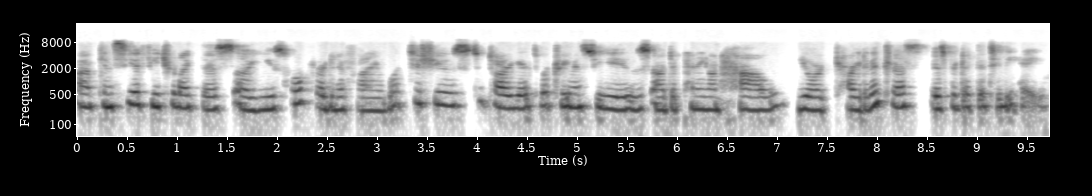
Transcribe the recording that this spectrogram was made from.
uh, can see a feature like this uh, useful for identifying what tissues to target, what treatments to use, uh, depending on how your target of interest is predicted to behave.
